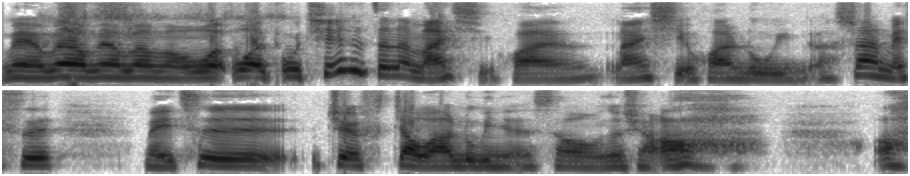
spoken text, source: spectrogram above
没有没有没有没有没有，我我我其实是真的蛮喜欢蛮喜欢录音的。虽然每次每次 Jeff 叫我要录音的时候，我都想啊啊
